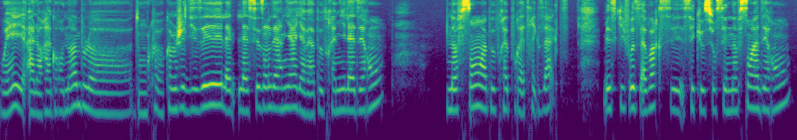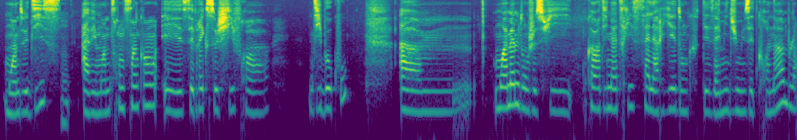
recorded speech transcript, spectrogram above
Oui, alors à Grenoble, euh, donc euh, comme je disais, la, la saison dernière, il y avait à peu près 1000 adhérents, 900 à peu près pour être exact. Mais ce qu'il faut savoir, c'est que sur ces 900 adhérents, moins de 10 Mm. avaient moins de 35 ans, et c'est vrai que ce chiffre euh, dit beaucoup. Euh, Moi-même, donc, je suis coordinatrice salariée donc, des Amis du musée de Grenoble.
